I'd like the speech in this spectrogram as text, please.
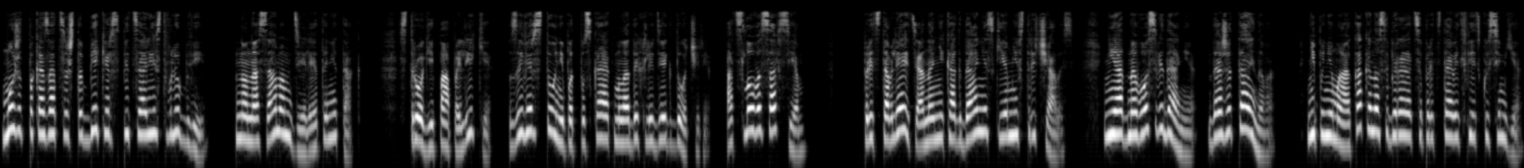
Может показаться, что Бекер специалист в любви, но на самом деле это не так. Строгий папа Лики за версту не подпускает молодых людей к дочери. От слова совсем. Представляете, она никогда ни с кем не встречалась. Ни одного свидания, даже тайного. Не понимаю, как она собирается представить Федьку семье.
